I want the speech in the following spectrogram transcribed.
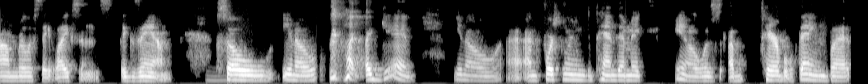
um, real estate license exam. Mm-hmm. So, you know, like again, you know, unfortunately, the pandemic, you know, was a terrible thing, but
